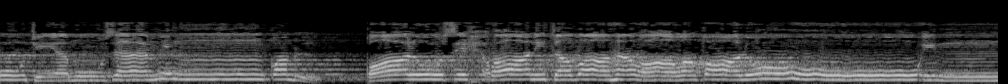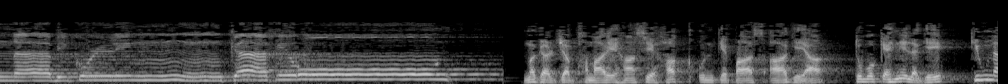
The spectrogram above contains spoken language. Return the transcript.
اوتي موسى من قبل قالوا سحران تظاهرا وقالوا انا بكل كافرون مگر جب ہمارے ہاں سے حق ان کے پاس آ گیا تو وہ کہنے لگے، کیوں نہ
